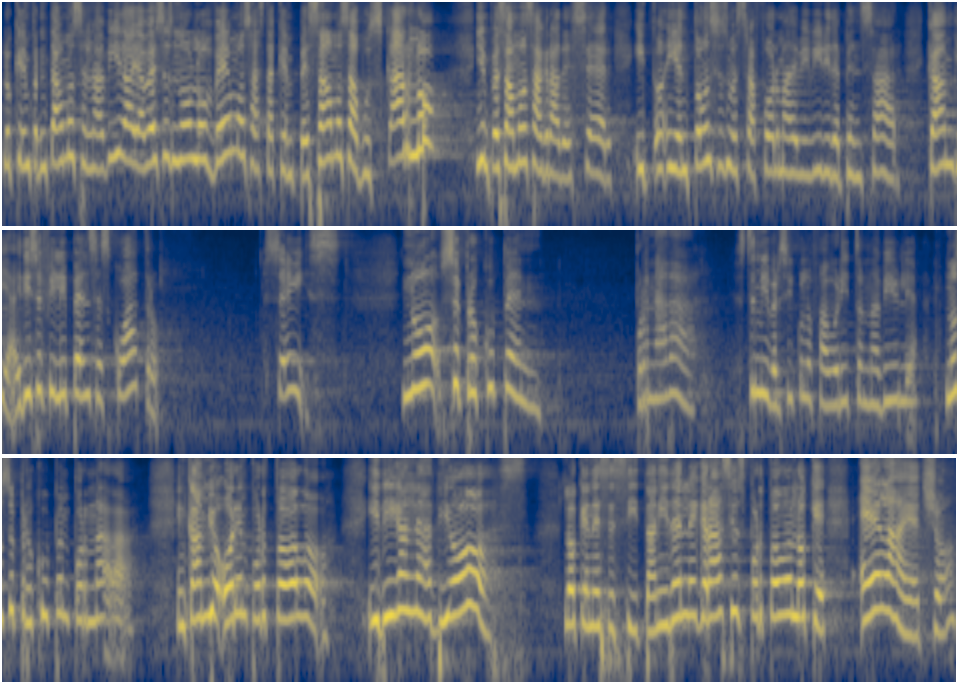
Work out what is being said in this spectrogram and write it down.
lo que enfrentamos en la vida y a veces no lo vemos hasta que empezamos a buscarlo y empezamos a agradecer. Y, y entonces nuestra forma de vivir y de pensar cambia. Y dice Filipenses 4, 6. No se preocupen por nada este es mi versículo favorito en la Biblia. No se preocupen por nada. En cambio, oren por todo y díganle a Dios lo que necesitan y denle gracias por todo lo que Él ha hecho.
